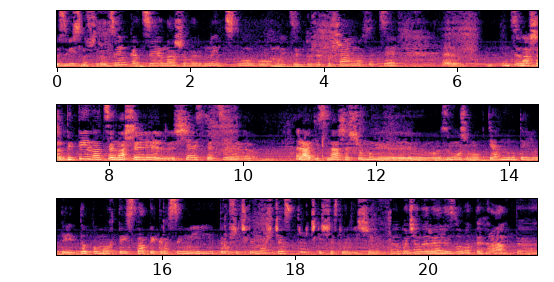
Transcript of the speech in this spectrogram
Звісно ж, родзинка це наше виробництво, бо ми цим дуже пишаємося. Це, е, це наша дитина, це наше щастя, це радість наша, що ми е, зможемо вдягнути людей, допомогти стати красивими і трошечки в наш час трошечки щасливішими. почали реалізовувати грант е,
